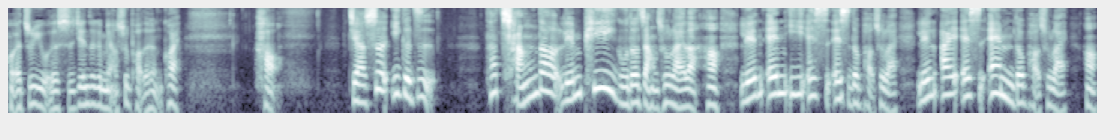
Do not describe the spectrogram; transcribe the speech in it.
我要注意我的时间，这个秒数跑得很快。好，假设一个字。它长到连屁股都长出来了哈，连 N E S S 都跑出来，连 I S M 都跑出来哈，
